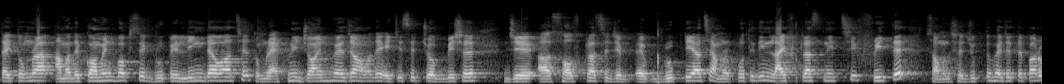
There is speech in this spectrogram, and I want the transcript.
তাই তোমরা আমাদের কমেন্ট বক্সে গ্রুপের লিঙ্ক দেওয়া আছে। তোমরা এখনই জয়েন হয়ে যাও আমাদের এইচএসসি চব্বিশের যে সলভ ক্লাসের যে গ্রুপটি আছে। আমরা প্রতিদিন লাইভ ক্লাস নিচ্ছি ফ্রিতে সো আমাদের সাথে যুক্ত হয়ে যেতে পারো।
